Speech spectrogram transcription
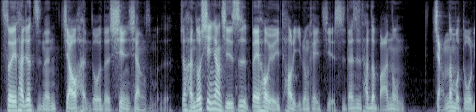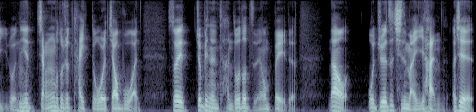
所以他就只能教很多的现象什么的，就很多现象其实是背后有一套理论可以解释，但是他都把它弄讲那么多理论，你讲那么多就太多了，教不完，所以就变成很多都只能用背的。那我觉得这其实蛮遗憾的，而且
